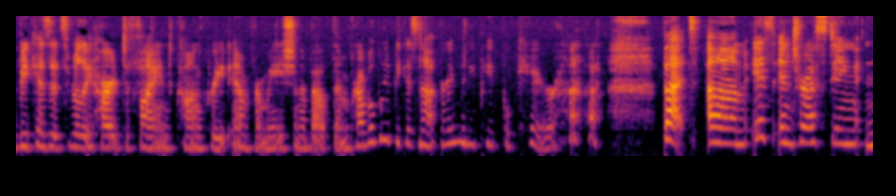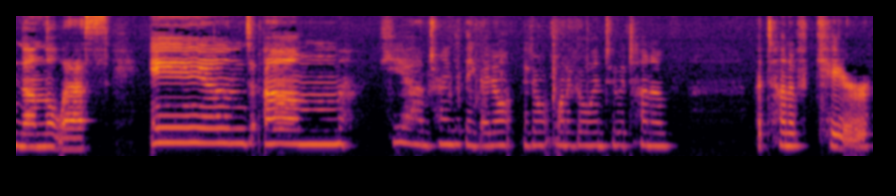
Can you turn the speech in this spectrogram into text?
because it's really hard to find concrete information about them, probably because not very many people care. but um, it's interesting nonetheless. And um, yeah, I'm trying to think. I don't I don't want to go into a ton of a ton of care,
